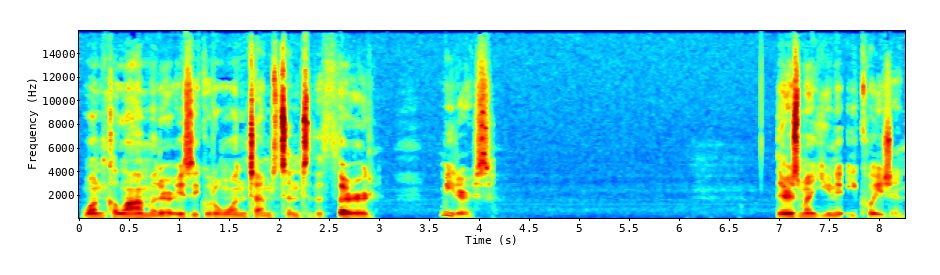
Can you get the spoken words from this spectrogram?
1 kilometer is equal to 1 times 10 to the third meters. There's my unit equation.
